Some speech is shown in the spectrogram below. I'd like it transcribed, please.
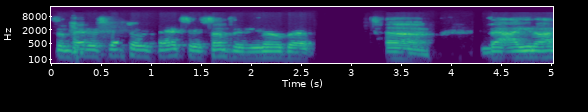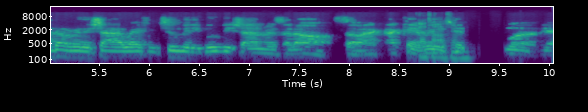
some better special effects or something, you know. But uh, that I, you know, I don't really shy away from too many movie genres at all. So I, I can't That's really awesome. pick one. Yeah.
